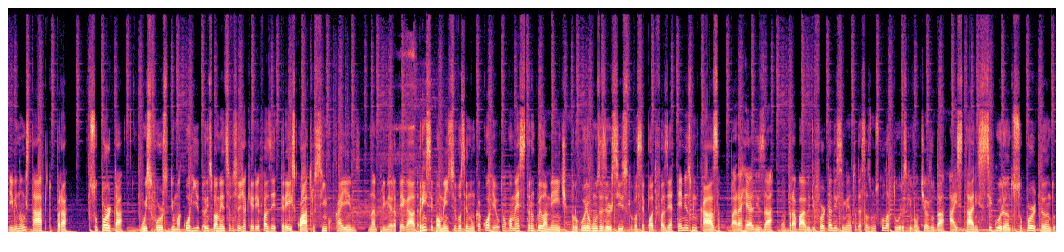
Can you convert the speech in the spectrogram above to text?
ele não está apto para suportar o esforço de uma corrida, principalmente se você já querer fazer 3, 4, 5 km na primeira pegada, principalmente se você nunca correu. Então comece tranquilamente, procure alguns exercícios que você pode fazer até mesmo em casa para realizar um trabalho de fortalecimento dessas musculaturas que vão te ajudar a estarem segurando, suportando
